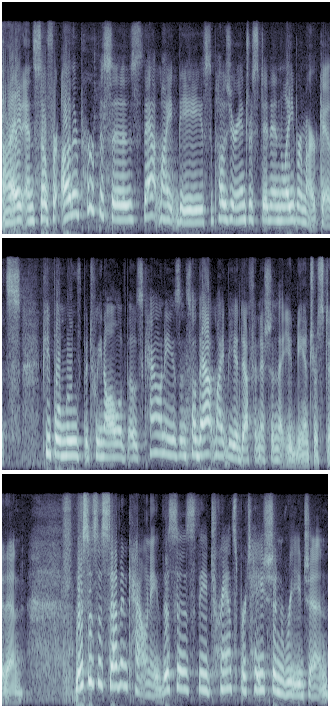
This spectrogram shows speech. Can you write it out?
All right, and so for other purposes, that might be, suppose you're interested in labor markets. People move between all of those counties, and so that might be a definition that you'd be interested in. This is a seven county. This is the transportation region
